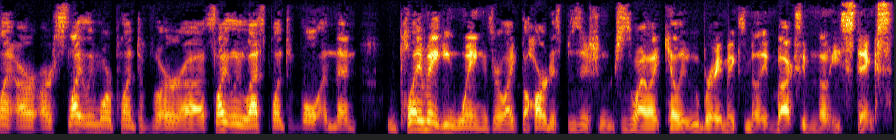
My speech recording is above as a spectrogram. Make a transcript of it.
are are slightly more plentiful or uh, slightly less plentiful and then playmaking wings are like the hardest position which is why like Kelly Oubre makes a million bucks even though he stinks.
